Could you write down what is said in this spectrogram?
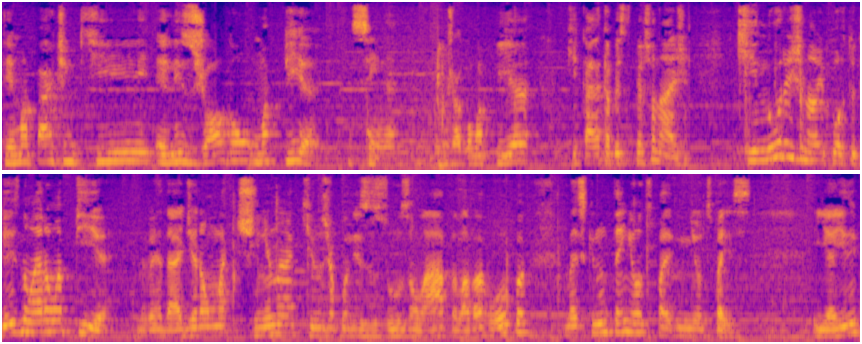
tem uma parte em que eles jogam uma pia, assim, né? Jogam uma pia que cai na cabeça do personagem. Que no original em português não era uma pia, na verdade era uma tina que os japoneses usam lá para lavar roupa, mas que não tem em outros, em outros países. E aí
